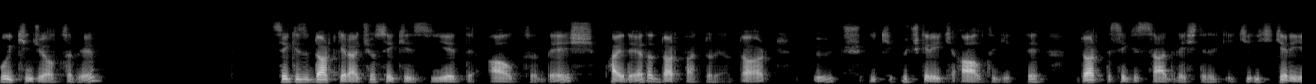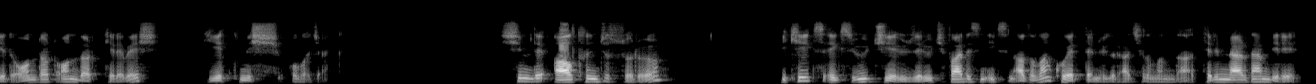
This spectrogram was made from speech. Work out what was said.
bu ikinci yol tabii. 8'i 4 kere açıyor. 8, 7, 6, 5. Paydaya da 4 faktöriyel. 4, 3, 2. 3 kere 2, 6 gitti. 4 ile 8 sadeleştirdik. 2, 2 kere 7, 14. 14 kere 5, 70 olacak. Şimdi 6. soru. 2x eksi 3y üzeri 3 ifadesinin x'in azalan kuvvetlerine göre açılımında terimlerden biri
